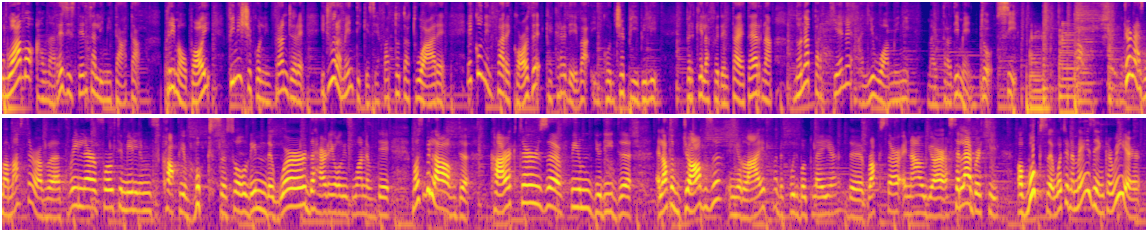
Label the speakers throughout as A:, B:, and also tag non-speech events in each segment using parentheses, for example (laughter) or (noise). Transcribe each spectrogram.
A: Un uomo ha una resistenza limitata. Prima o poi finisce con l'infrangere i giuramenti che si è fatto tatuare e con il fare cose che credeva inconcepibili, perché la fedeltà eterna non appartiene agli uomini, ma il tradimento sì.
B: Jo Nesbø, master of a thriller, 40 million copy of books sold in the world. Harry is one of the most beloved characters. Uh, filmed, you did uh, a lot of jobs in your life, the football player, the rock star, and now you are a celebrity of books. What an amazing career.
